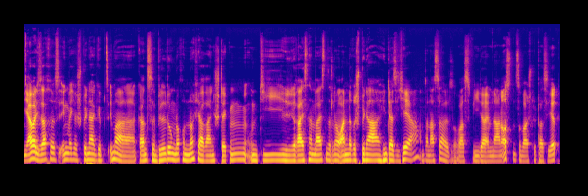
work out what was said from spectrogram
Ja, aber die Sache ist, irgendwelche Spinner gibt's immer. Ganze Bildung noch und nöcher reinstecken und die reißen dann meistens halt noch andere Spinner hinter sich her. Und dann hast du halt sowas, wie da im Nahen Osten zum Beispiel passiert.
